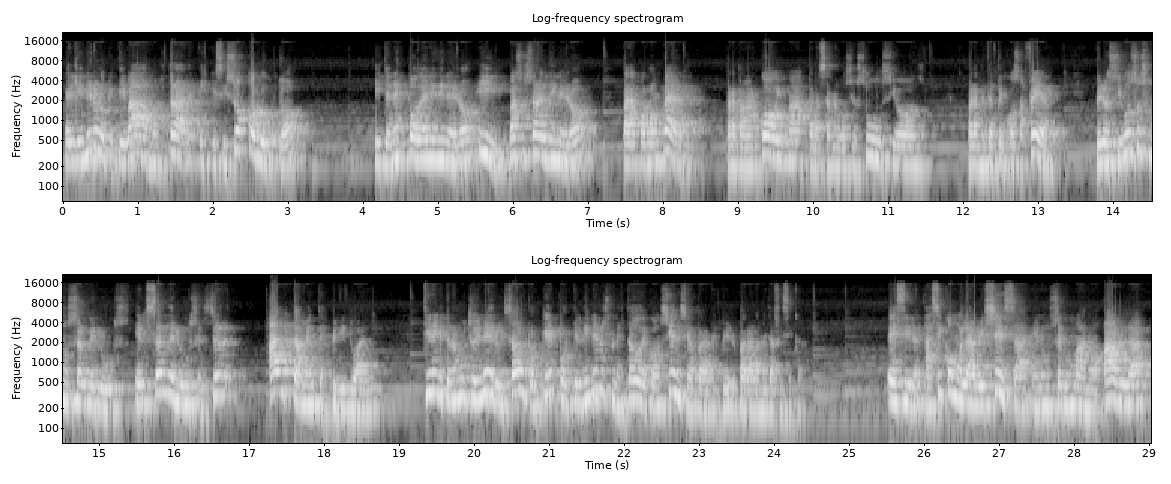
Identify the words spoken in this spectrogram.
El dinero lo que te va a mostrar es que si sos corrupto y tenés poder y dinero, y vas a usar el dinero para corromper, para pagar coimas, para hacer negocios sucios, para meterte en cosas feas. Pero si vos sos un ser de luz, el ser de luz, el ser altamente espiritual, tiene que tener mucho dinero. ¿Y saben por qué? Porque el dinero es un estado de conciencia para, la, para la metafísica. Es decir, así como la belleza en un ser humano habla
